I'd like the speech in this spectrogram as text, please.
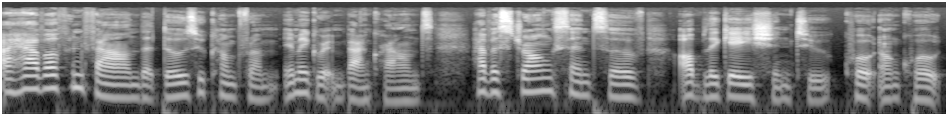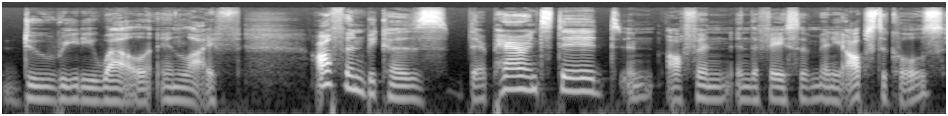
I have often found that those who come from immigrant backgrounds have a strong sense of obligation to quote unquote do really well in life, often because their parents did, and often in the face of many obstacles,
